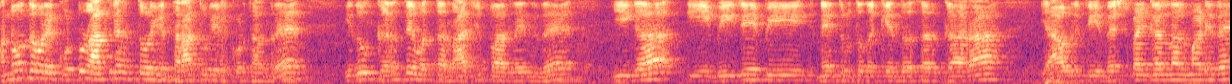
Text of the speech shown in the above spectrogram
ಹನ್ನೊಂದವರೆಗೆ ಕೊಟ್ಟು ರಾತ್ರಿ ಹತ್ತುವರೆಗೆ ತರಾತುರಿಯಲ್ಲಿ ಕೊಡ್ತಾರಂದ್ರೆ ಇದು ಘನತೆ ರಾಜ್ಯಪಾಲರು ಏನಿದೆ, ಈಗ ಈ ಬಿ ಜೆ ಪಿ ನೇತೃತ್ವದ ಕೇಂದ್ರ ಸರ್ಕಾರ ಯಾವ ರೀತಿ ವೆಸ್ಟ್ ಬೆಂಗಾಲ್ನಲ್ಲಿ ಮಾಡಿದೆ,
